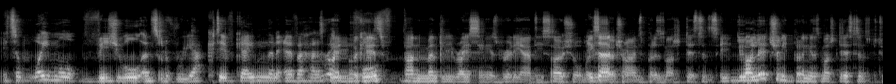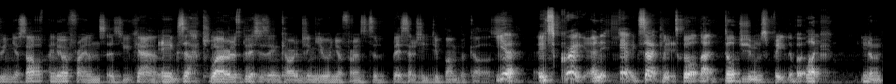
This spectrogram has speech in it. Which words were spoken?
it's a way more visual and sort of reactive game than it ever has Right, been before. because fundamentally racing is really antisocial because Exactly. you're trying to put as much distance. You are literally putting as much distance between yourself and your friends as you can. Exactly. Whereas this is encouraging you and your friends to essentially do bumper cars. Yeah, it's great, and it, yeah, exactly. It's got that dodgems feeling, but like you know,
